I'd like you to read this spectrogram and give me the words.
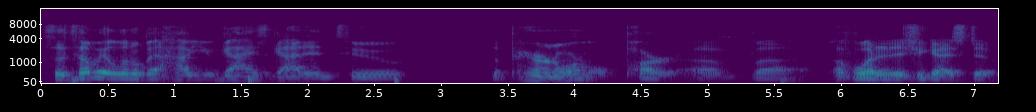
so tell me a little bit how you guys got into the paranormal part of uh, of what it is you guys do.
